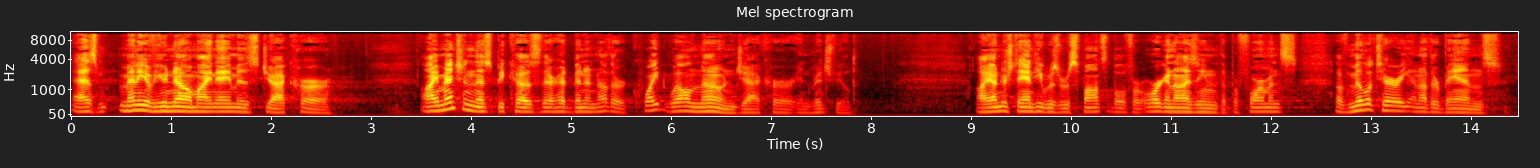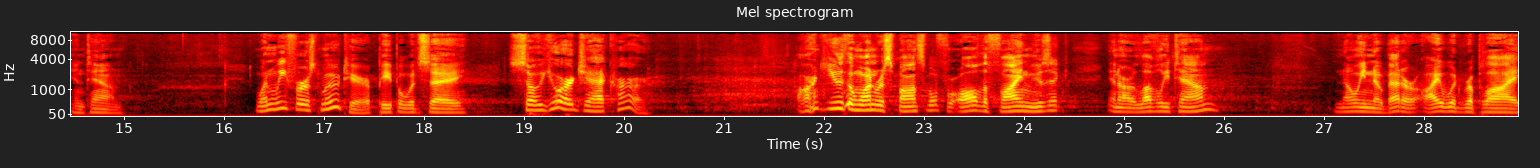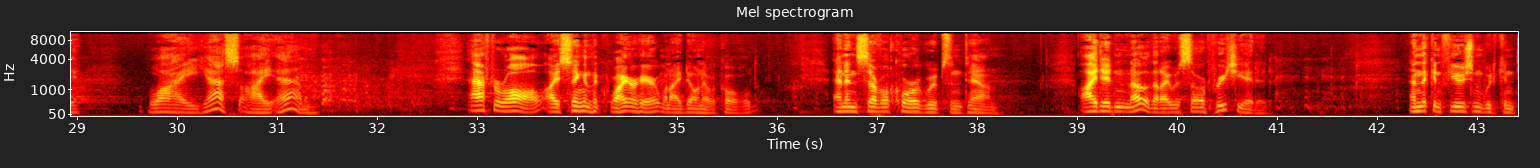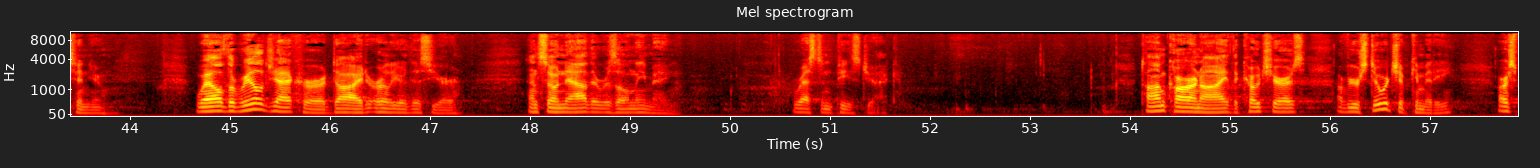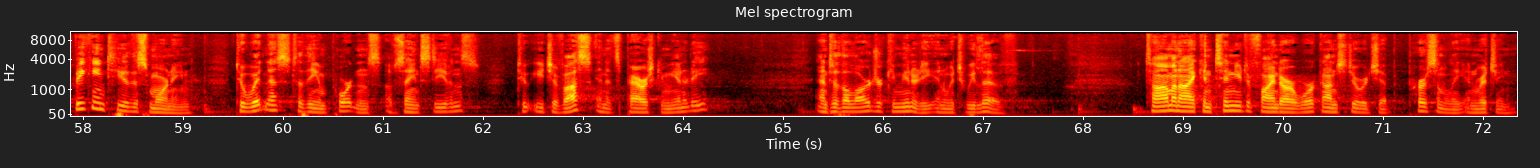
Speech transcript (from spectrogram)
As many of you know, my name is Jack Herr. I mention this because there had been another quite well known Jack Herr in Ridgefield. I understand he was responsible for organizing the performance of military and other bands in town. When we first moved here, people would say, So you're Jack Herr. Aren't you the one responsible for all the fine music in our lovely town? Knowing no better, I would reply, Why, yes, I am. After all, I sing in the choir here when I don't have a cold, and in several choral groups in town. I didn't know that I was so appreciated. And the confusion would continue. Well, the real Jack Herr died earlier this year, and so now there is only me. Rest in peace, Jack. Tom Carr and I, the co chairs of your stewardship committee, are speaking to you this morning to witness to the importance of St. Stephen's to each of us in its parish community and to the larger community in which we live. Tom and I continue to find our work on stewardship personally enriching.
